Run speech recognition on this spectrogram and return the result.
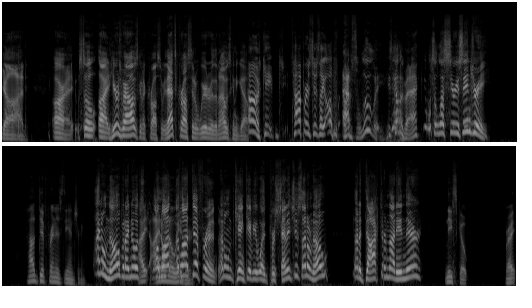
God! All right, so all right, here's where I was going to cross it. That's crossing it weirder than I was going to go. Oh, okay, Topper's just like, oh, absolutely, he's Yeah. coming back. What's a less serious injury? How different is the injury? I don't know, but I know it's I- a I don't lot a lot different. I don't can't give you what percentages. I don't know. not a doctor. I'm not in there. Knee scope, right?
